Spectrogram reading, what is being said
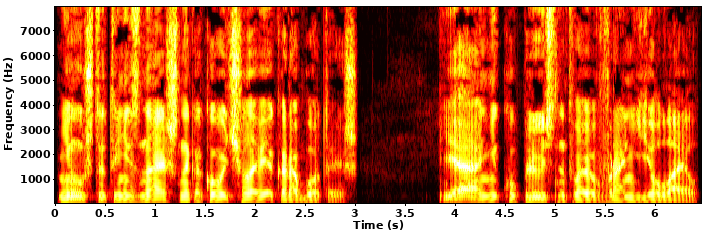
«Неужто ты не знаешь, на какого человека работаешь?» «Я не куплюсь на твое вранье, Лайл.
